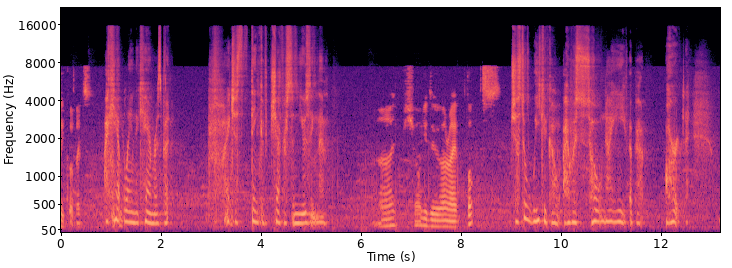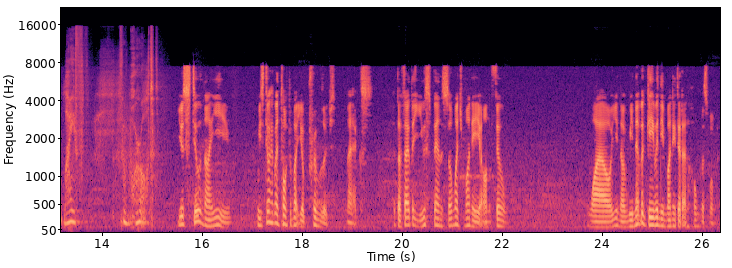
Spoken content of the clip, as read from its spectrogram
equipment. I can't blame the cameras, but I just think of Jefferson using them. Uh, sure you do. Alright, books. Just a week ago, I was so naive about art, life, the world. You're still naive. We still haven't talked about your privilege, Max. The fact that you spend so much money on film. While, you know, we never gave any money to that homeless woman.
